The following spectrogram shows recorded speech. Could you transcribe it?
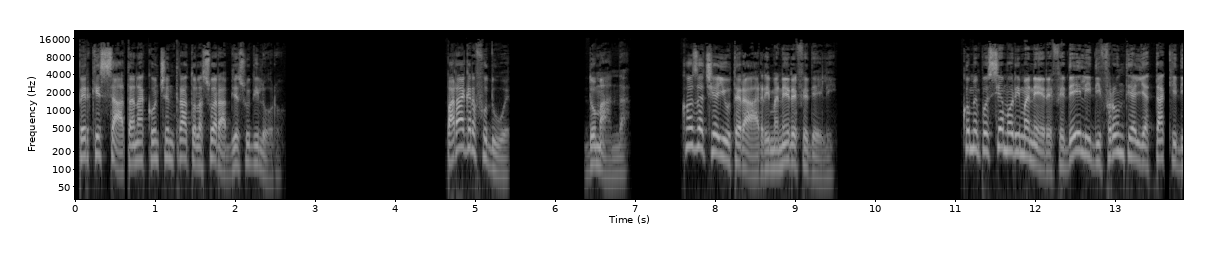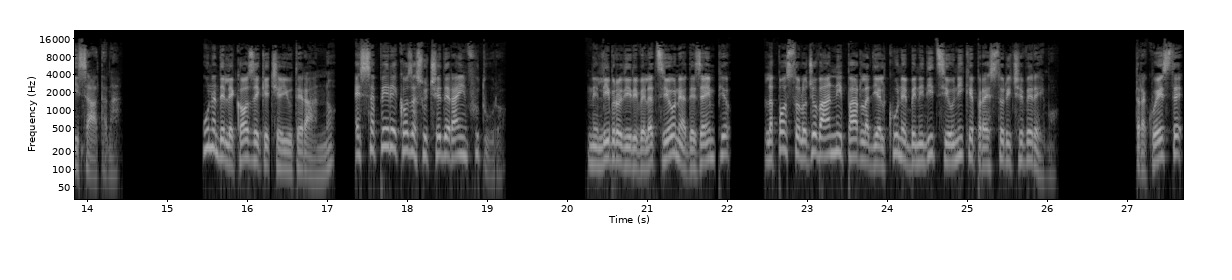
perché Satana ha concentrato la sua rabbia su di loro. Paragrafo 2. Domanda. Cosa ci aiuterà a rimanere fedeli? Come possiamo rimanere fedeli di fronte agli attacchi di Satana? Una delle cose che ci aiuteranno è sapere cosa succederà in futuro. Nel libro di Rivelazione, ad esempio, l'Apostolo Giovanni parla di alcune benedizioni che presto riceveremo. Tra queste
